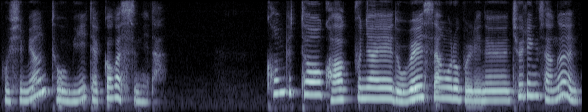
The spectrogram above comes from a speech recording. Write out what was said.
보시면 도움이 될 것 같습니다. 컴퓨터 과학 분야의 노벨상으로 불리는 튜링상은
